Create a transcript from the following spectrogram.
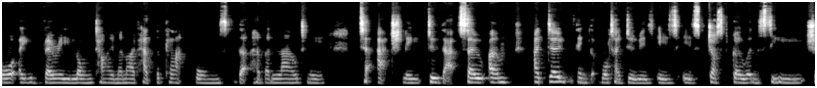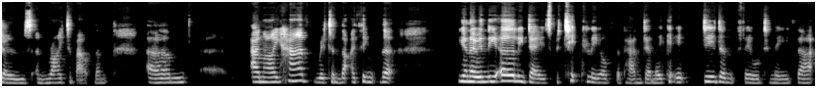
for a very long time, and I've had the platforms that have allowed me to actually do that. So um, I don't think that what I do is is is just go and see shows and write about them. Um, and I have written that I think that you know, in the early days, particularly of the pandemic, it didn't feel to me that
